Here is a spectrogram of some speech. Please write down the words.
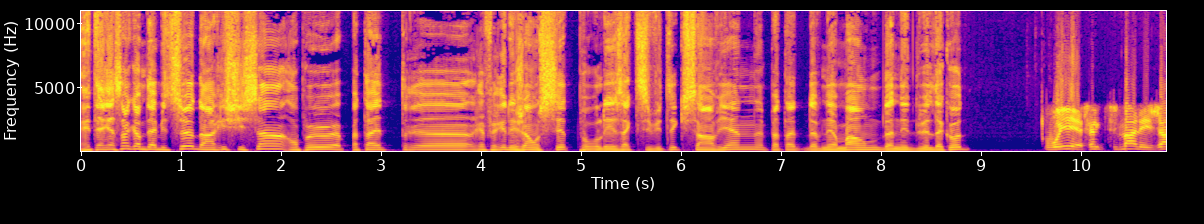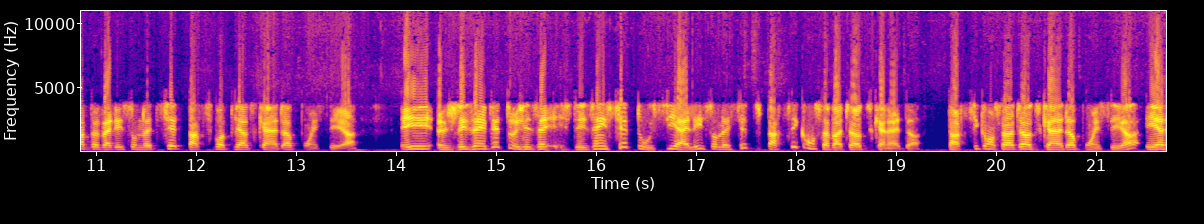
Intéressant comme d'habitude, enrichissant. On peut peut-être euh, référer les gens au site pour les activités qui s'en viennent, peut-être devenir membre, donner de l'huile de coude? Oui, effectivement, les gens peuvent aller sur notre site parti-populaire-du-Canada.ca. Et euh, je les invite, je les, incite aussi à aller sur le site du Parti conservateur du Canada, particonservateurducanada.ca, et à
